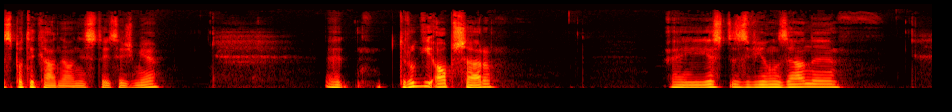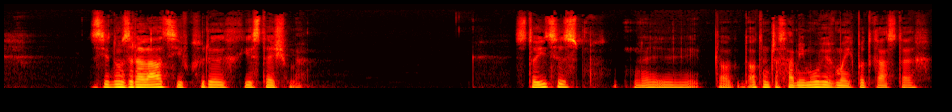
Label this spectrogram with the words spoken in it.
spotykany on jest w stoicyzmie. Drugi obszar e, jest związany z jedną z relacji, w których jesteśmy. Stoicyzm, y, to, o tym czasami mówię w moich podcastach,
